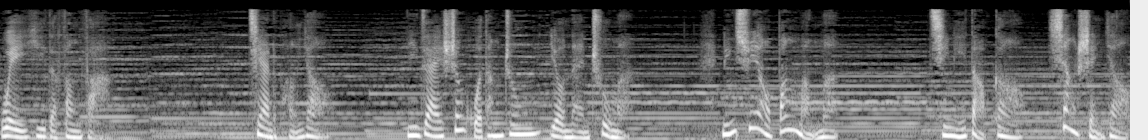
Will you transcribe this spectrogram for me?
唯一的方法。亲爱的朋友，您在生活当中有难处吗？您需要帮忙吗？请你祷告，向神要。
